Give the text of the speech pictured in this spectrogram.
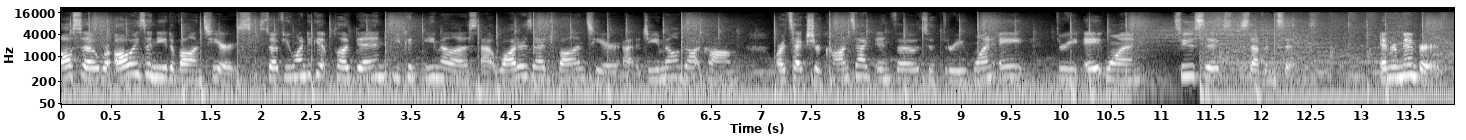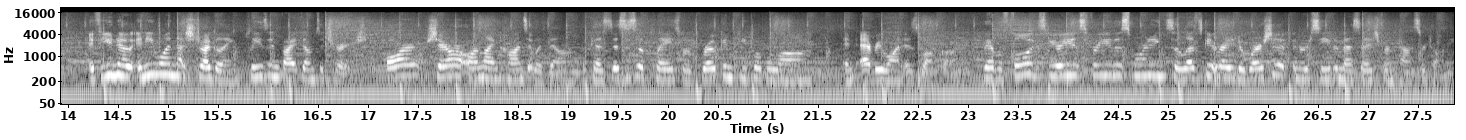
Also, we're always in need of volunteers, so if you want to get plugged in, you can email us at watersedgevolunteer at gmail.com or text your contact info to 318 381 2676. And remember, if you know anyone that's struggling, please invite them to church or share our online content with them because this is a place where broken people belong and everyone is welcome. We have a full experience for you this morning, so let's get ready to worship and receive a message from Pastor Tony.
